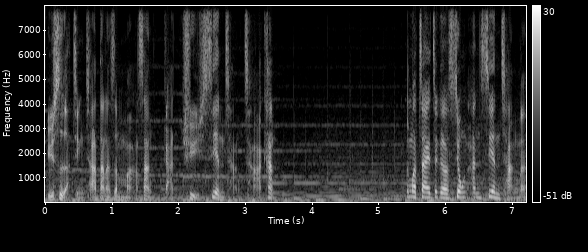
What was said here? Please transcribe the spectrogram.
于是啊，警察当然是马上赶去现场查看。那么，在这个凶案现场呢，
